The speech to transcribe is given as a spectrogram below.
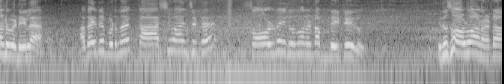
നടപടി അല്ലേ? അതായത് ഇവിടുന്ന് കാശ് വാങ്ങിച്ചിട്ട് സോൾവ് ചെയ്തു എന്ന് പറഞ്ഞിട്ട് അപ്ഡേറ്റ് ചെയ്തു. ഇത് സോൾവ് ആണ് കേട്ടോ.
